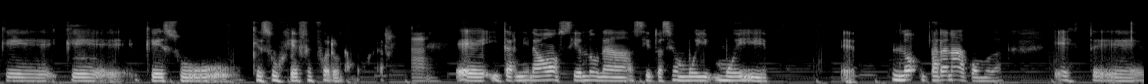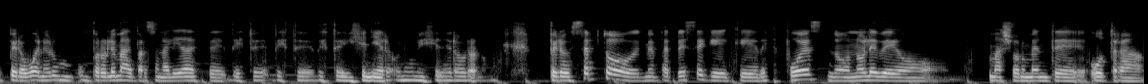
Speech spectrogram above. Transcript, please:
que, que, su, que su jefe fuera una mujer. Ah. Eh, y terminó siendo una situación muy, muy, eh, no, para nada cómoda. Este, pero bueno, era un, problema de personalidad de este, de este, de este, de este ingeniero, un ingeniero agrónomo. Pero excepto, me parece que, que después no, no le veo mayormente otra,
